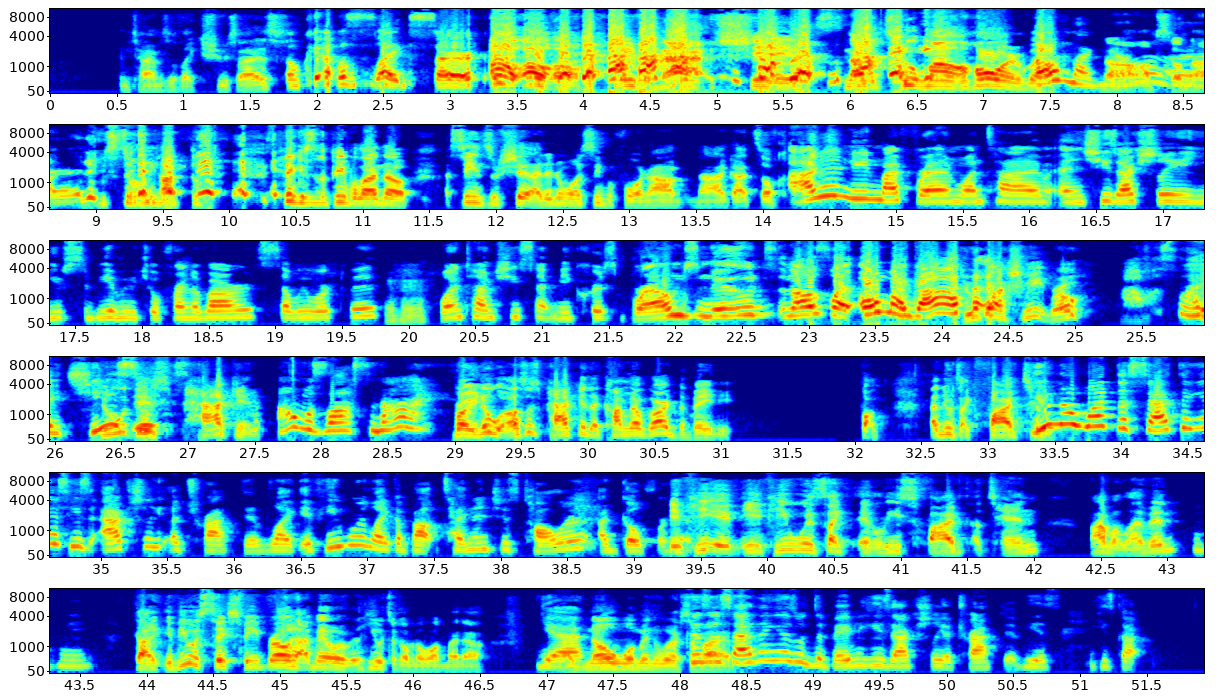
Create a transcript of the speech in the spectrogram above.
in terms of like shoe size. Okay, I was like, sir. Oh, oh, oh. That shit. Not the two like- mile horn, but Oh my god, no. I'm still not. I'm still not the biggest of the people I know. I've seen some shit I didn't want to see before. Now, now I got self. I didn't need my friend one time, and she's actually used to be a mutual friend of ours that we worked with. hmm One time, she sent me Chris Brown's nudes, and I was like, "Oh my god!" Dude got Schmeat, bro. I was like, Dude "Jesus!" is packing, I almost lost an eye. bro. You know what else is packing that caught me off guard? The baby. Fuck, that dude's like five two. You know what? The sad thing is, he's actually attractive. Like, if he were like about ten inches taller, I'd go for him. if he if, if he was like at least five a ten, five eleven. hmm God, if he was six feet, bro, I mean, he would take over the world by now. Yeah, Like no woman would survive. because the sad thing is with the baby, he's actually attractive. He is. He's got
